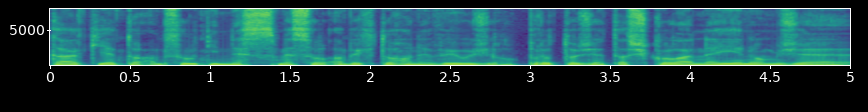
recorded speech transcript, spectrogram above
tak je to absolutní nesmysl, abych toho nevyužil, protože ta škola nejenom, že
